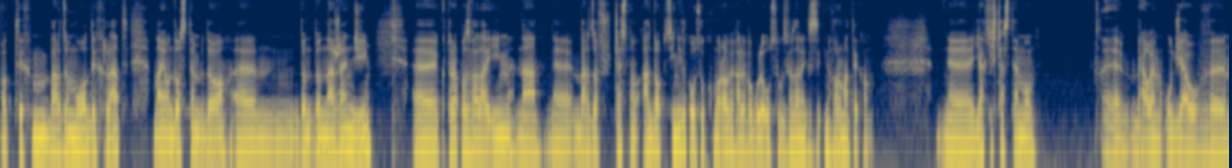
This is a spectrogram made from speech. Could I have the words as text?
Od tych bardzo młodych lat mają dostęp do, do, do narzędzi, która pozwala im na bardzo wczesną adopcję nie tylko usług chmurowych, ale w ogóle usług związanych z informatyką. Jakiś czas temu E, brałem udział w e,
